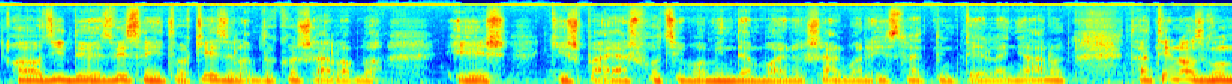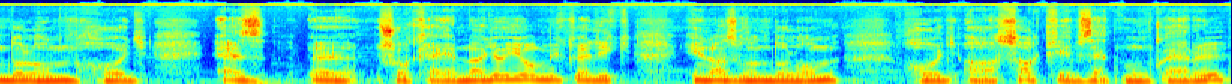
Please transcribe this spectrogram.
az időhöz viszonyítva kézilabda, kosárlabda és kispályás fociban minden bajnokságban részt vettünk télen-nyáron. Tehát én azt gondolom, hogy ez sok helyen nagyon jól működik. Én azt gondolom, hogy a szakképzett munkaerő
